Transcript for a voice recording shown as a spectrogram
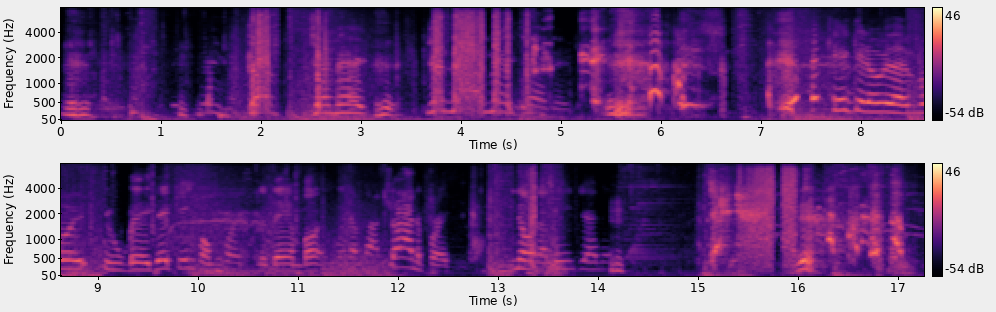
God, Jenny! You're not me, Jenny! I can't get over that voice. Too big. They keep on pressing the damn button when I'm not trying to press it. You know what I mean, Jenna? Jenna!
